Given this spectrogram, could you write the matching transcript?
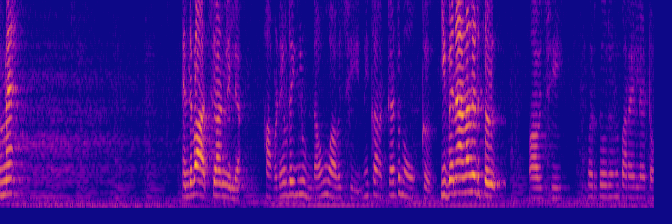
അമ്മേ എന്റെ വാച്ച് കാണില്ല. അവിടെ എവിടെയെങ്കിലും ഉണ്ടാവും വാവച്ചി. നീ കറക്റ്റായിട്ട് നോക്ക്. ഇവനാണ് അതെടുത്തത് വാവച്ചി വെറുതെ ഓരോന്ന് പറയല്ലേ കേട്ടോ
